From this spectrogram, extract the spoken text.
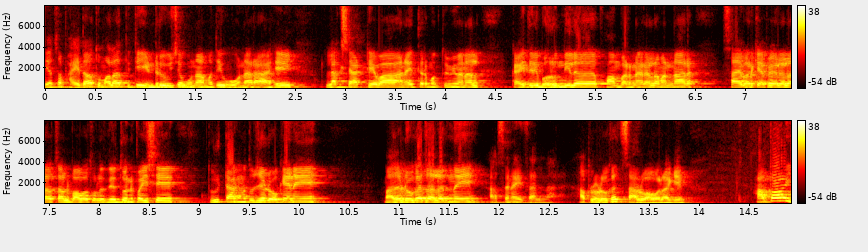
याचा फायदा तुम्हाला तिथे इंटरव्ह्यूच्या उन्हामध्ये होणार आहे. लक्षात ठेवा नाहीतर मग तुम्ही म्हणाल काहीतरी भरून दिलं फॉर्म भरणाऱ्याला म्हणणार सायबर कॅफेवाल्याला चल बाबा तुला देतो ना पैसे तू टाक ना तुझ्या डोक्याने माझं डोकं चालत नाही. असं नाही चालणार. आपलं डोकं चालवावं लागेल. आता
